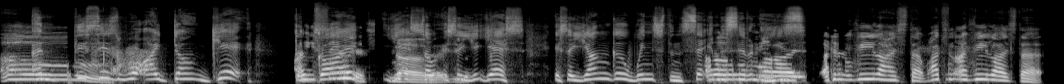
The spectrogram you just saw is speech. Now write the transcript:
Oh, And this oh. is what I don't get. The Are you guy, serious? yes, so it's a yes, it's a younger Winston set in oh the seventies. my- I didn't realize that. Why didn't I realize that?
